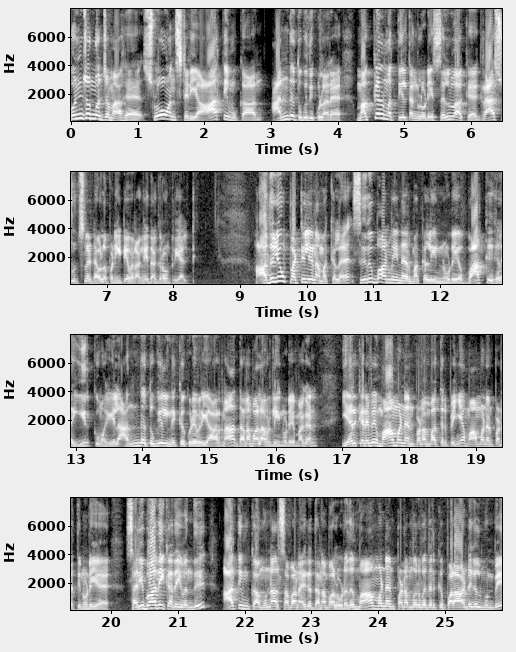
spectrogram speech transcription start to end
கொஞ்சம் கொஞ்சமாக ஸ்லோ அண்ட் ஸ்டடியாக அதிமுக அந்த தொகுதிக்குள்ளார மக்கள் மத்தியில் தங்களுடைய செல்வாக்கை கிராஸ் ரூட்ஸில் டெவலப் பண்ணிக்கிட்டே வராங்க. இதான் கிரவுண்ட் ரியாலிட்டி அதுலேயும் பட்டியலின மக்களை சிறுபான்மையினர் மக்களினுடைய வாக்குகளை ஈர்க்கும் வகையில் அந்த தொகுதியில் நிற்கக்கூடியவர் யாருன்னா தனபால் அவர்களினுடைய மகன். ஏற்கனவே மாமன்னன் படம் பார்த்துருப்பீங்க. மாமன்னன் படத்தினுடைய சரிபாதி கதை வந்து அதிமுக முன்னாள் சபாநாயகர் தனபாலோடது. மாமன்னன் படம் வருவதற்கு பல ஆண்டுகள் முன்பே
